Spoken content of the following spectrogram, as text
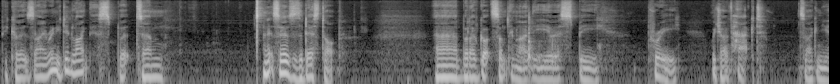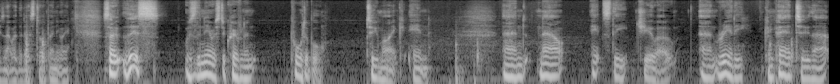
because I really did like this, but um, and it serves as a desktop. Uh, but I've got something like the USB Pre, which I've hacked, so I can use that with the desktop anyway. So this was the nearest equivalent portable to mic in, and now it's the Duo, and really compared to that,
